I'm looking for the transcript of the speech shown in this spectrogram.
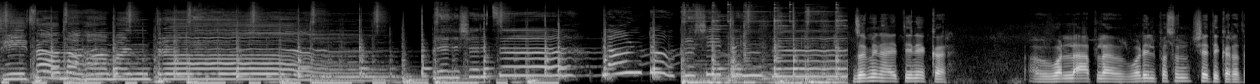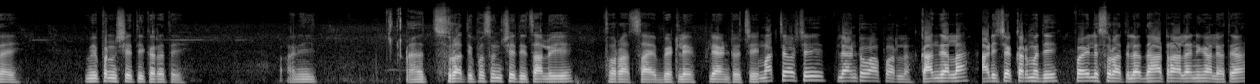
शेतीचा महामंत्र. प्रलशरचा प्लांटो कृषी तंत्र. जमीन आहे तीन एकर. वडला आपला वडीलपासून शेती करत आहे. मी पण शेती करत आहे. आणि सुरुवातीपासून शेती चालू आहे. थोरात साहेब भेटले प्लॅन्टोचे मागच्या वर्षी प्लॅन्टो वापरलं. कांद्याला अडीच एकरमध्ये पहिले सुरुवातीला दहा ट्राल्या निघाल्या होत्या.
